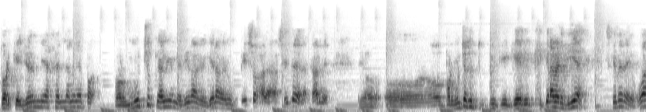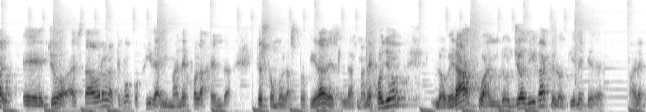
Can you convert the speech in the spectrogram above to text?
porque yo en mi agenda me por mucho que alguien me diga que quiera ver un piso a las siete de la tarde, o, por mucho que, quiera ver diez, es que me da igual. Eh, yo a esta hora la tengo cogida y manejo la agenda. Entonces, como las propiedades las manejo yo, lo verá cuando yo diga que lo tiene que ver. ¿Vale?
